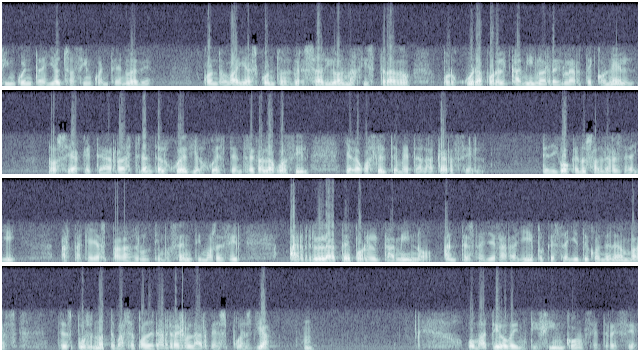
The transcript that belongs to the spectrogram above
58, 59. Cuando vayas con tu adversario al magistrado, procura por el camino arreglarte con él, no sea que te arrastre ante el juez y el juez te entrega al alguacil y el alguacil te meta en la cárcel. Te digo que no saldrás de allí hasta que hayas pagado el último céntimo, es decir, arréglate por el camino antes de llegar allí, porque si allí te condenan después no te vas a poder arreglar después ya. O Mateo 25, 11, 13,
